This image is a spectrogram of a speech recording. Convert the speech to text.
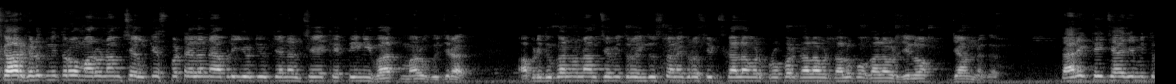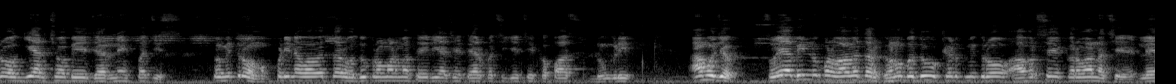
નમસ્કાર, ખેડૂત મિત્રો. મારું નામ છે અલ્કેશ પટેલ અને આપણી યુટ્યુબ ચેનલ છે ખેતીની વાત, મારું ગુજરાત. આપણી દુકાનનું નામ છે મિત્રો Hindustan agro seeds Kalavad proper Kalavad તાલુકો કાલાવડ જિલ્લો જામનગર. તારીખ થઈ છે આજે મિત્રો અગિયાર છ બે હજાર ને પચીસ. તો મિત્રો, મગફળીના વાવેતર વધુ પ્રમાણમાં થઈ રહ્યા છે. ત્યાર પછી જે છે કપાસ, ડુંગળી, આ મુજબ સોયાબીનનું પણ વાવેતર ઘણું બધું ખેડૂત મિત્રો આ વર્ષે કરવાના છે. એટલે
